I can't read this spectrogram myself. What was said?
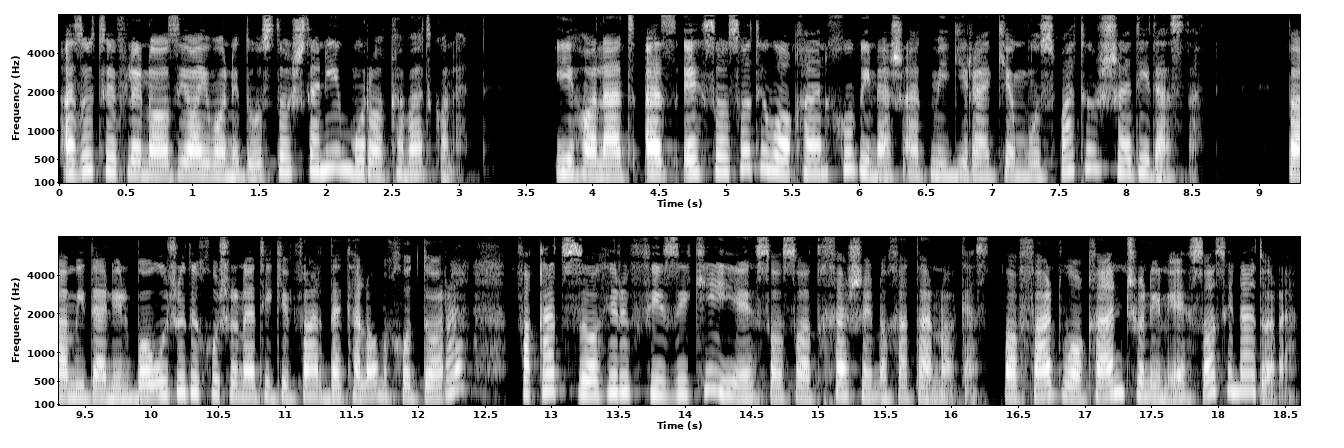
از او طفل نازی آیوان دوست داشتنی مراقبت کنند. این حالت از احساسات واقعا خوبی نشأت می‌گیرد که مثبت و شدید هستند. به همین دلیل با وجود خشونتی که فرد در کلام خود داره فقط ظاهر فیزیکی احساسات خشن و خطرناک است و فرد واقعا چنین احساسی نداره.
